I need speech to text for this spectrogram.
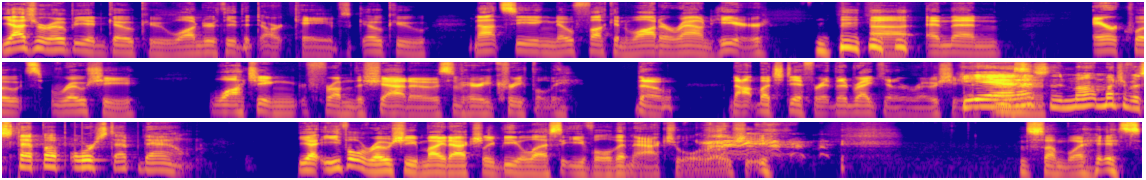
Yajirobe and Goku wander through the dark caves. Goku not seeing no fucking water around here. uh, and then air quotes Roshi watching from the shadows very creepily. Though not much different than regular Roshi. Yeah, that's not much of a step up or step down. Yeah, evil Roshi might actually be less evil than actual Roshi. In some ways.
